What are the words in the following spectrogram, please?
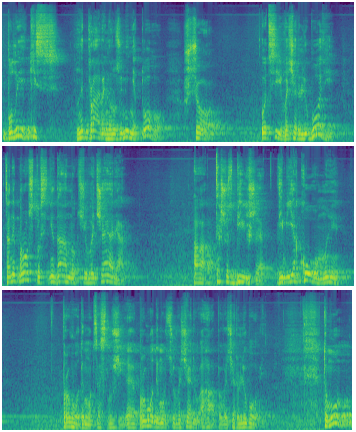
були якісь неправильне розуміння того, що оці вечері любові це не просто сніданок чи вечеря, а те щось більше, в ім'я кого ми проводимо це служі... е, проводимо цю вечерю Агапи, вечерю любові. Тому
